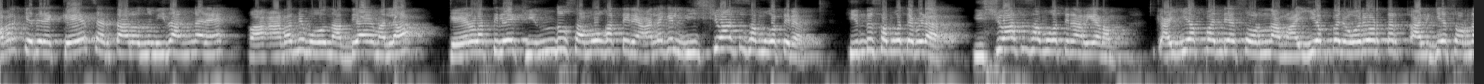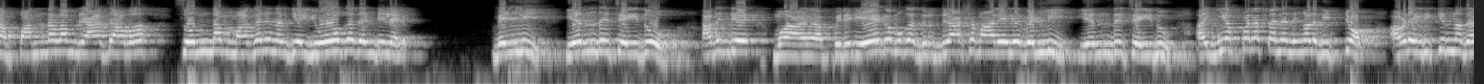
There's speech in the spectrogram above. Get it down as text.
അവർക്കെതിരെ കേസ് എടുത്താലൊന്നും ഇതങ്ങനെ അടഞ്ഞു പോകുന്ന അധ്യായമല്ല. കേരളത്തിലെ ഹിന്ദു സമൂഹത്തിന് അല്ലെങ്കിൽ വിശ്വാസ സമൂഹത്തിന് ഹിന്ദു സമൂഹത്തെ വിട വിശ്വാസ സമൂഹത്തിന് അറിയണം. അയ്യപ്പന്റെ സ്വർണം അയ്യപ്പൻ ഓരോരുത്തർ നൽകിയ സ്വർണം പന്തളം രാജാവ് സ്വന്തം മകന് നൽകിയ യോഗദണ്ഡിലെ വെള്ളി എന്ത് ചെയ്തു? അതിന്റെ പിന്നെ ഏകമുഖ ദുർദ്രാക്ഷമാലയിലെ വെള്ളി എന്ത് ചെയ്തു? അയ്യപ്പനെ തന്നെ നിങ്ങൾ വിറ്റോ? അവിടെ ഇരിക്കുന്നത്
